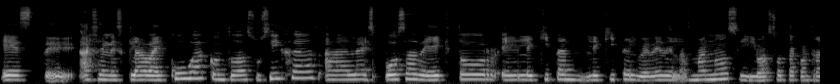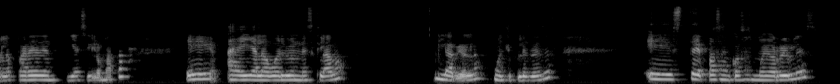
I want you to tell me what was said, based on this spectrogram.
este, hacen esclava a Cuba con todas sus hijas, a la esposa de Héctor eh, le, quitan, le quita el bebé de las manos y lo azota contra la pared y así lo mata. Eh, a ella la vuelve una esclava y la viola múltiples veces. Este, pasan cosas muy horribles.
